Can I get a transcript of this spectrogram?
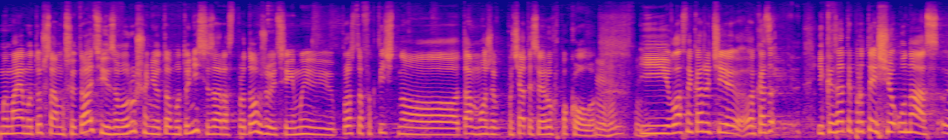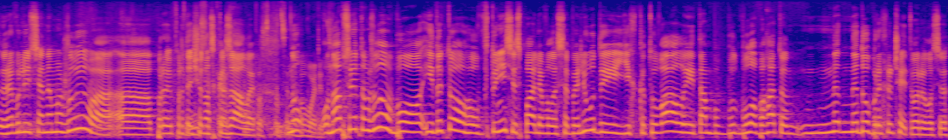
ми маємо ту ж саму ситуацію, і заворушення у тому Тунісі зараз продовжуються, і ми просто фактично там може початися рух по колу. І, власне кажучи, каза- і казати про те, що у нас революція неможлива, а, про, про те, що нас казали, не ну, вона абсолютно можлива, бо і до того в Тунісі спалювали себе люди, їх катували, і там було багато недобрих речей творилося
